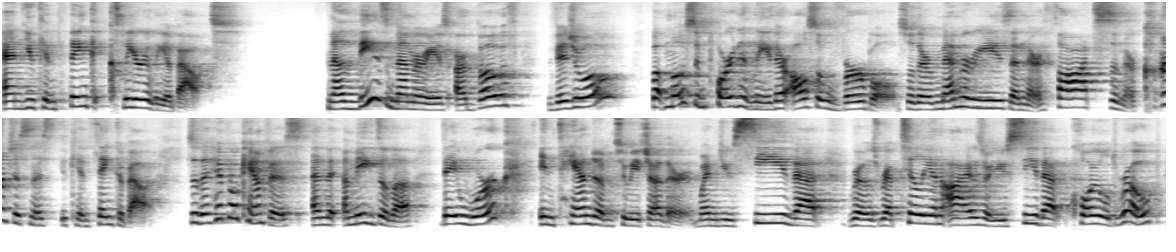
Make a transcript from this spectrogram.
and you can think clearly about. Now, these memories are both visual, but most importantly, they're also verbal. So they're memories and their thoughts and their consciousness you can think about. So the hippocampus and the amygdala, they work in tandem to each other. When you see that rose reptilian eyes or you see that coiled rope,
